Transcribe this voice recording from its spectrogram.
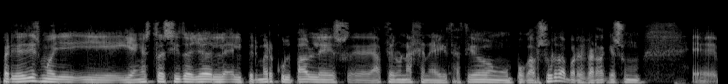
periodismo y, en esto he sido yo el, primer culpable es eh, hacer una generalización un poco absurda, porque es verdad que es un, eh,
